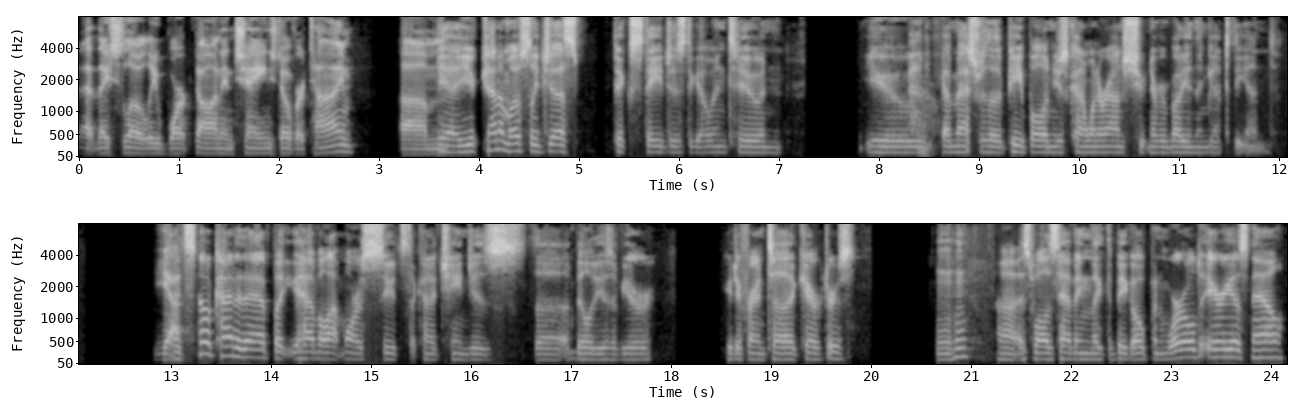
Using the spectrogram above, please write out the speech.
that they slowly worked on and changed over time. Um, yeah, you kind of mostly just pick stages to go into, and you got matched with other people, and you just kind of went around shooting everybody, and then got to the end. yeah, It's still kind of that, but you have a lot more suits that kind of changes the abilities of your your different uh, characters. hmm uh, as well as having like the big open world areas now,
